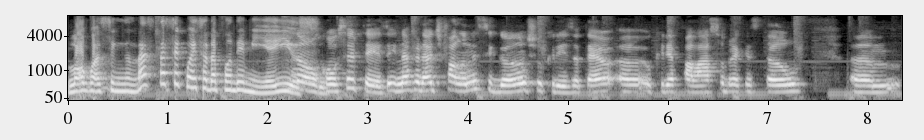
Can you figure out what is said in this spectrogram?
logo assim, na, na, sequência da pandemia, é isso? Não, com certeza. E na verdade, falando esse gancho, Cris, até uh, eu queria falar sobre a questão um,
